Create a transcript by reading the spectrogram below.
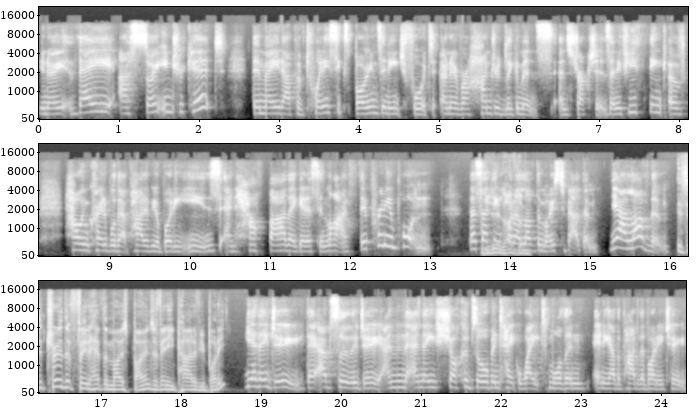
You know, they are so intricate. They're made up of 26 bones in each foot and over 100 ligaments and structures. And if you think of how incredible that part of your body is and how far they get us in life, they're pretty important. That's, I You think, what I love the most about them. Yeah, I love them. Is it true that feet have the most bones of any part of your body? Yeah, they do. They absolutely do. And and they shock absorb and take weight more than any other part of the body too,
